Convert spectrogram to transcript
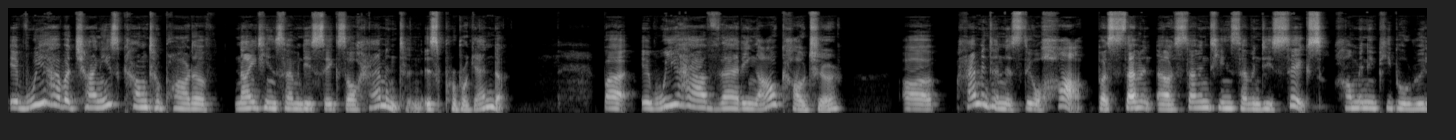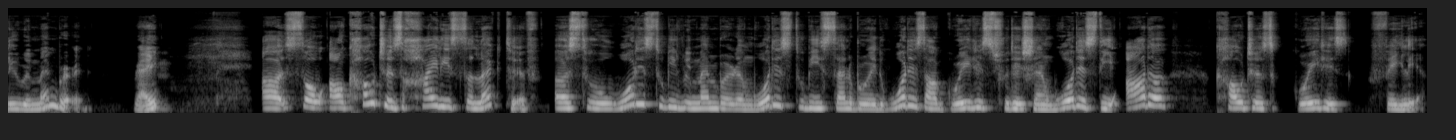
if we have a Chinese counterpart of 1976 or Hamilton, it's propaganda. But if we have that in our culture, uh, Hamilton is still hot, but seven, uh, 1776, how many people really remember it, right? Mm-hmm. Uh, so our culture is highly selective as to what is to be remembered and what is to be celebrated, what is our greatest tradition, what is the other culture's greatest failure.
